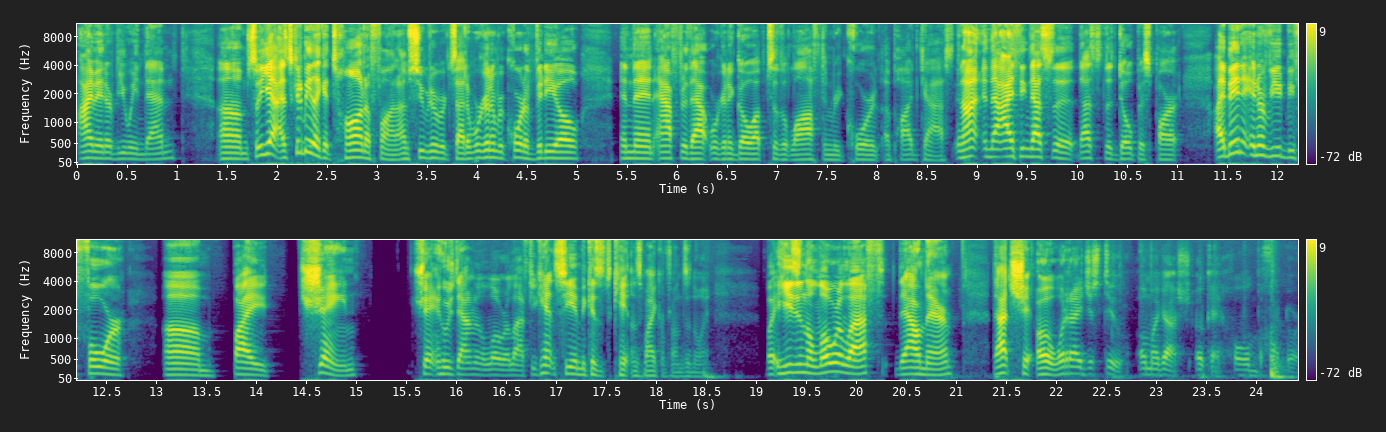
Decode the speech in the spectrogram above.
I'm interviewing them. Um, so yeah, it's to be like a ton of fun. I'm super duper excited. We're to record a video and then after that we're to go up to the loft and record a podcast. And I and I think that's the that's the dopest part. I've been interviewed before um, by Shane, Shane who's down in the lower left. You can't see him because it's Caitlin's microphone's in the way. But he's in the lower left down there. That shit. Oh, what did I just do? Oh my gosh. Okay, hold the front door.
